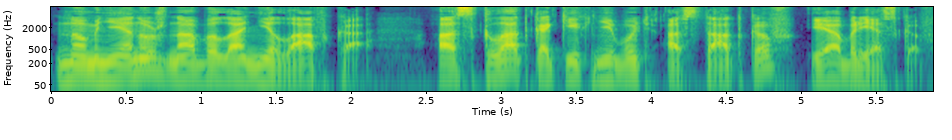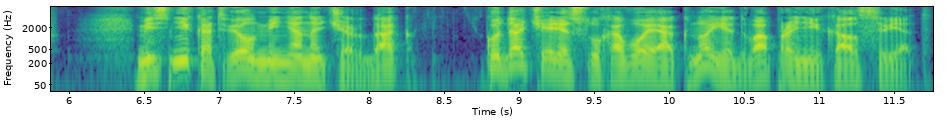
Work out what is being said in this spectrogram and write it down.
Но мне нужна была не лавка, а склад каких-нибудь остатков и обрезков. Мясник отвел меня на чердак, куда через слуховое окно едва проникал свет.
